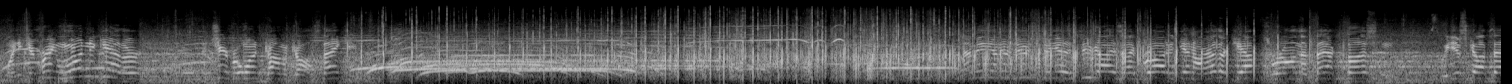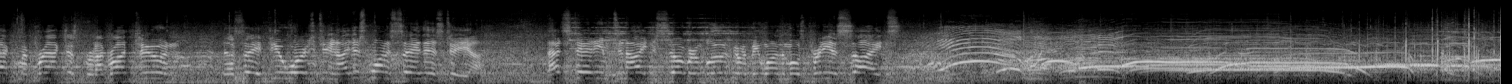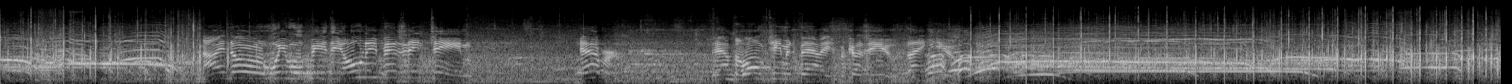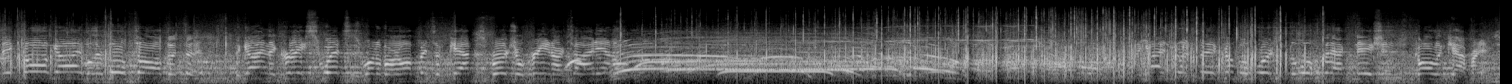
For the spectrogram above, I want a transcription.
When you can bring one together and cheer for one common cause. Thank you. Let me introduce to you the two guys I brought again. Our other captains were on the back bus, and we just got back from a practice, but I brought two, and say a few words to you. And I just want to say this to you. That stadium tonight in silver and blue is going to be one of the most prettiest sights. And I know we will be the only visiting team ever to have the home team advantage because of you. Thank you. Big tall guy, well they're both tall, but the, the guy in the gray sweats is one of our offensive captains, Virgil Green, our tight end. The guy's going to say a couple words to the Wolfpack Nation, Colin Kaepernick.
